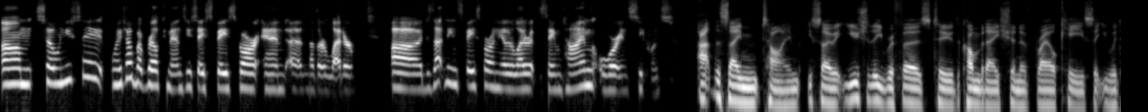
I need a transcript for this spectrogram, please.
Um, so when you say when we talk about braille commands, you say spacebar and another letter. Uh, does that mean spacebar and the other letter at the same time or in sequence? at the same time. So it usually refers to the combination of Braille keys that you would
